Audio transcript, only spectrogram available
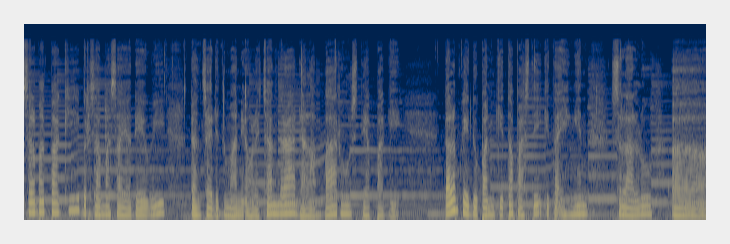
Selamat pagi bersama saya Dewi dan saya ditemani oleh Chandra dalam baru setiap pagi. Dalam kehidupan kita pasti kita ingin selalu uh,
